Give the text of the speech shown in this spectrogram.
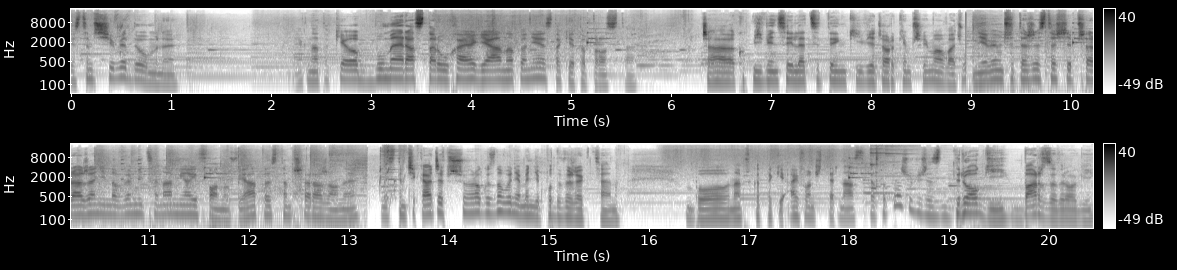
Jestem z siebie dumny. Jak na takiego boomera starucha jak ja, no to nie jest takie to proste. Trzeba kupić więcej lecytynki wieczorkiem przyjmować. Nie wiem, czy też jesteście przerażeni nowymi cenami iPhone'ów. Ja to jestem przerażony. Jestem ciekawy, czy w przyszłym roku znowu nie będzie podwyżek cen. Bo na przykład taki iPhone 14 to też już jest drogi, bardzo drogi.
